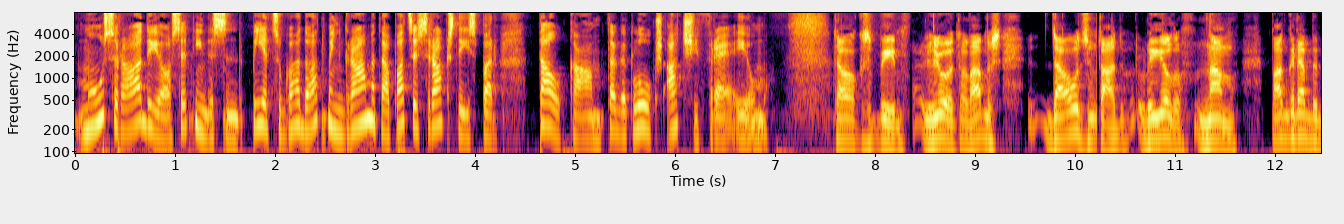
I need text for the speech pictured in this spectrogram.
mūsu radio 75 gadu atmiņu grāmatā pats esi rakstījis par talkām. Tagad lūkšu atšifrējumu. Talks bija ļoti labs. Daudz tādu lielu namu pagrabi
